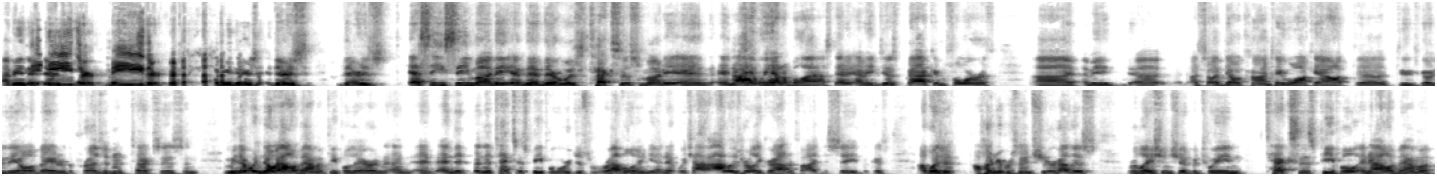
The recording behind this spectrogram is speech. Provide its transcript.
I mean, me either. Me either. I mean, there's there's there's SEC money, and then there was Texas money, and and I we had a blast. I, I mean, just back and forth. Uh, I mean, uh, I saw Del Conte walk out uh, to go to the elevator, the president of Texas, and I mean, there were no Alabama people there, and and and and the, and the Texas people were just reveling in it, which I, I was really gratified to see because I wasn't 100 percent sure how this relationship between Texas people and Alabama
